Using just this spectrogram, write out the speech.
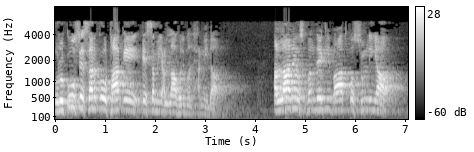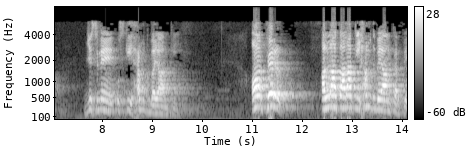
رکو سے سر کو اٹھا کے سمی اللہ علم حمیدہ۔ اللہ نے اس بندے کی بات کو سن لیا، جس نے اس کی حمد بیان کی۔ اور پھر اللہ تعالی کی حمد بیان کرتے۔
